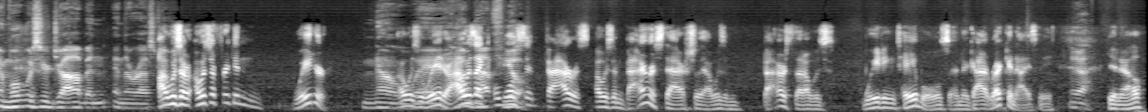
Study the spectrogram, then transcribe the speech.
And what was your job in, in the restaurant? I was a I was a freaking waiter. No I was a waiter. I How'd was like almost feel? embarrassed. I was embarrassed actually. I was embarrassed that I was waiting tables and the guy recognized me. Yeah. You know,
